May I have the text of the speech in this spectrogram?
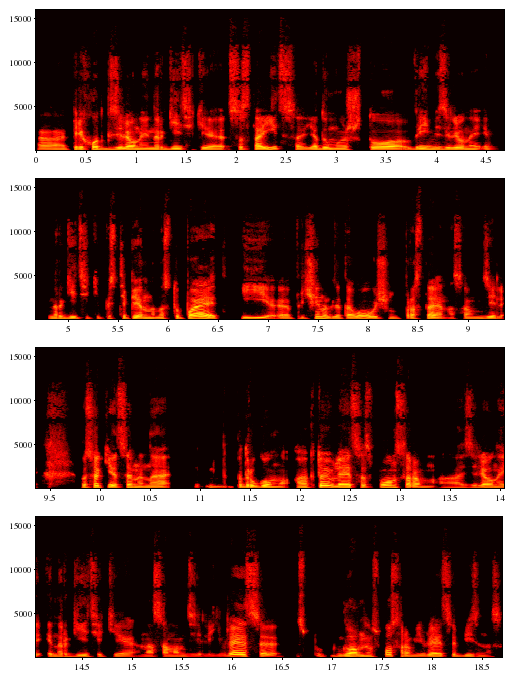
переход к зеленой энергетике состоится. Я думаю, что время зеленой энергетики постепенно наступает, и э, причина для того очень простая на самом деле. Высокие цены на по-другому. А кто является спонсором а, зеленой энергетики на самом деле? Является главным спонсором является бизнес.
